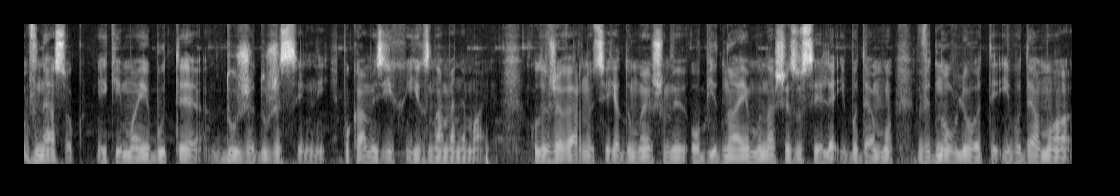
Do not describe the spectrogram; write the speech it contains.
внесок, який має бути дуже дуже сильний. Поки ми з їх їх з нами немає. Коли вже вернуться, я думаю, що ми об'єднаємо наші зусилля і будемо відновлювати, і будемо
